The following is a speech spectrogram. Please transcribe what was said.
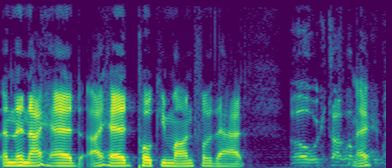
and then I had I had Pokemon for that. oh, we can talk about I- Pokemon.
